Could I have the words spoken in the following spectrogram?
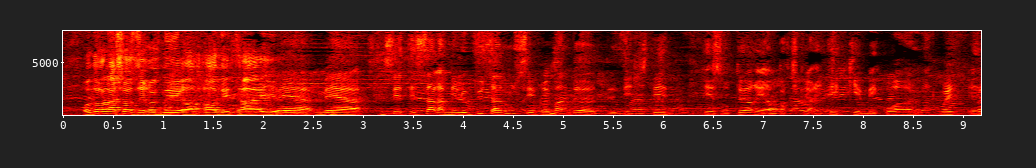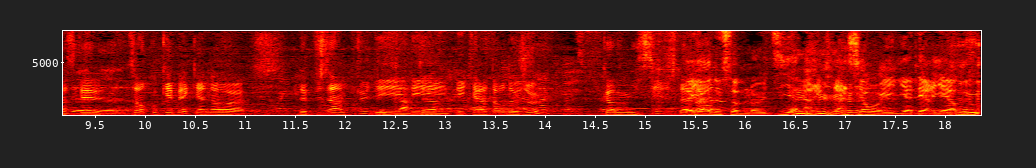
On aura la chance d'y revenir en, en détail. mais mais, c'était ça là. Mais le but à nous, c'est vraiment de- de- d'éditer des auteurs et en particularité québécois. Là, Oui, Et parce de- que de- disons qu'au Québec, il y en a de plus en plus des, Des créateurs. des- des créateurs de jeux, comme ici justement. D'ailleurs, nous sommes lundi à la récréation et il y a derrière nous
